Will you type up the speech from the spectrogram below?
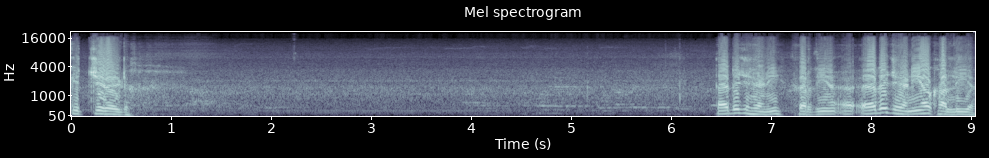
ਕਿਚਲਡ ਇਹਦੇ ਚ ਹੈ ਨਹੀਂ ਫਿਰਦੀਆਂ ਇਹਦੇ ਚ ਹੈ ਨਹੀਂ ਆ ਖਾਲੀ ਆ।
